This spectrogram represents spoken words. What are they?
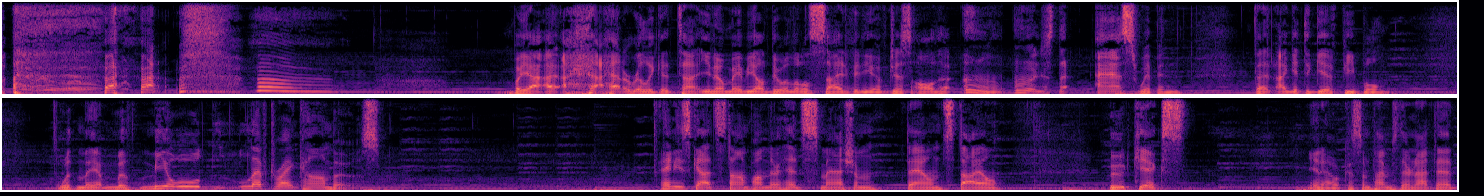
but yeah, I, I, had a really good time. You know, maybe I'll do a little side video of just all the, uh, uh, just the ass whipping that I get to give people with me, with me old left right combos. And he's got stomp on their head, smash them down style, boot kicks, you know, because sometimes they're not dead.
